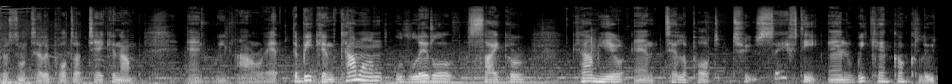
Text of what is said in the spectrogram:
Personal teleporter taken up and we are at the beacon. Come on, little cycle. Come here and teleport to safety and we can conclude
